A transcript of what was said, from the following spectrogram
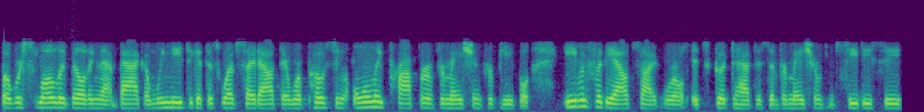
but we're slowly building that back and we need to get this website out there. We're posting only proper information for people even for the outside world. It's good to have this information from cdc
